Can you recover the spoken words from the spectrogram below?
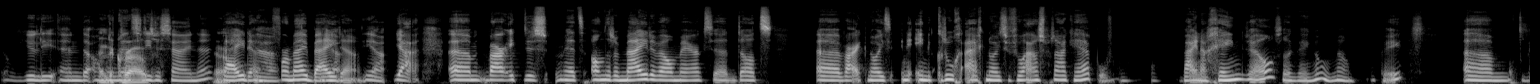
of jullie en de andere mensen crowd. die er zijn? Hè? Ja. Beide, Ja. voor mij beide. Ja, ja. Ja, ehm, waar ik dus met andere meiden wel merkte dat eh, waar ik nooit in, in de kroeg eigenlijk nooit zoveel aanspraak heb, of, of bijna geen zelfs. Dat ik denk, oh, nou, oké. Ehm, Dat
